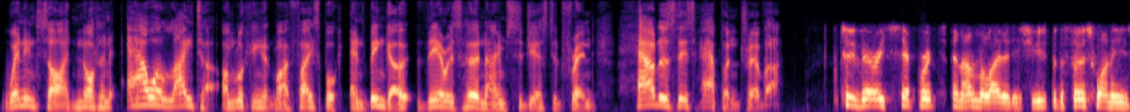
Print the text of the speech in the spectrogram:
Went inside, not an hour later, I'm looking at my Facebook, and bingo, there is her name, suggested friend. How does this happen, Trevor? Two very separate and unrelated issues, but the first one is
